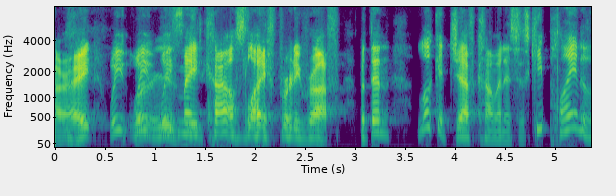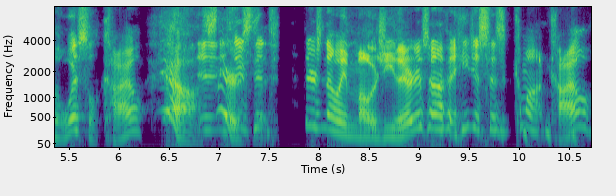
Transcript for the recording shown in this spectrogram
All right, We, we, we've is made? Kyle's life pretty rough. But then look at Jeff coming and says, "Keep playing to the whistle, Kyle." Yeah, seriously. There's, no emoji there. There's nothing. He just says, "Come on, Kyle.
